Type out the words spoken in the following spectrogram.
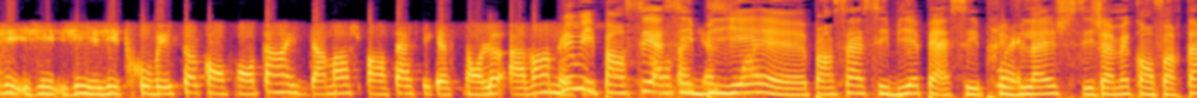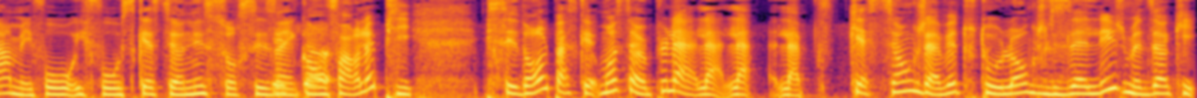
j'ai trouvé ça confrontant. Évidemment, je pensais à ces questions-là avant. Mais oui, oui, penser à ses billets, euh, penser à ses billets et à ses privilèges, c'est jamais confortable, mais il faut, il faut se questionner sur ces inconforts-là. Puis, puis c'est drôle parce que moi, c'est un peu la, la, la, la petite question que j'avais tout au long que je lisais le livre. Je me dis, OK,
